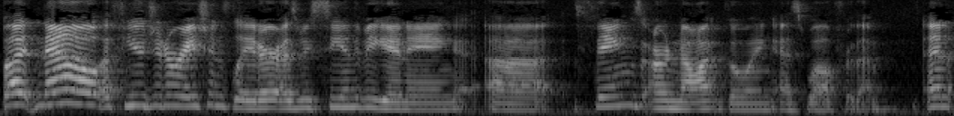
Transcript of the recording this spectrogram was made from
But now, a few generations later, as we see in the beginning, uh, things are not going as well for them. And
